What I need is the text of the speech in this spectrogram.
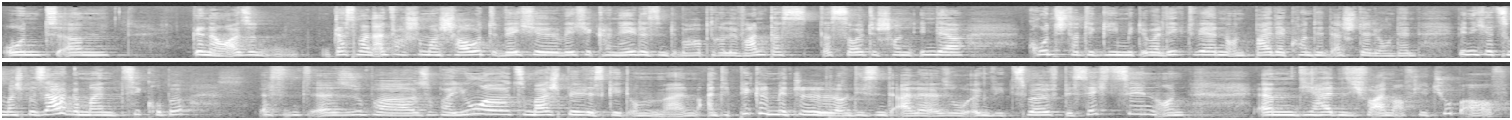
Und ähm, genau, also dass man einfach schon mal schaut, welche, welche Kanäle sind überhaupt relevant, das, das sollte schon in der Grundstrategie mit überlegt werden und bei der Content-Erstellung. Denn wenn ich jetzt zum Beispiel sage, meine Zielgruppe, das sind äh, super, super junge zum Beispiel, es geht um ein Antipickelmittel und die sind alle so irgendwie 12 bis 16 und ähm, die halten sich vor allem auf YouTube auf.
